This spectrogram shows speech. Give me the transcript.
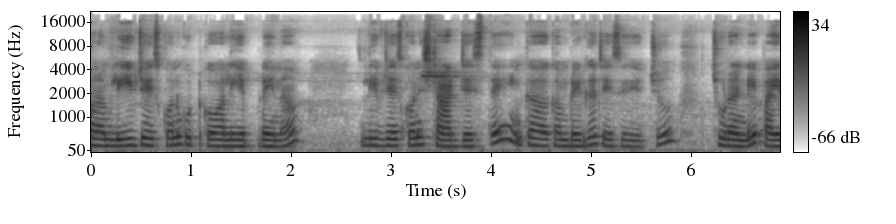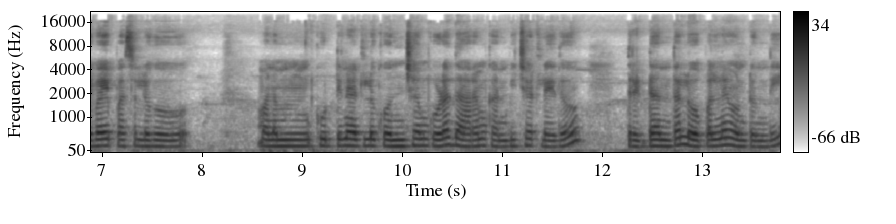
మనం లీవ్ చేసుకొని కుట్టుకోవాలి ఎప్పుడైనా. లీవ్ చేసుకొని స్టార్ట్ చేస్తే ఇంకా కంప్లీట్గా చేసేయచ్చు. చూడండి పై వైపు అసలు మనం కుట్టినట్లు కొంచెం కూడా దారం కనిపించట్లేదు. థ్రెడ్ అంతా లోపలనే ఉంటుంది.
